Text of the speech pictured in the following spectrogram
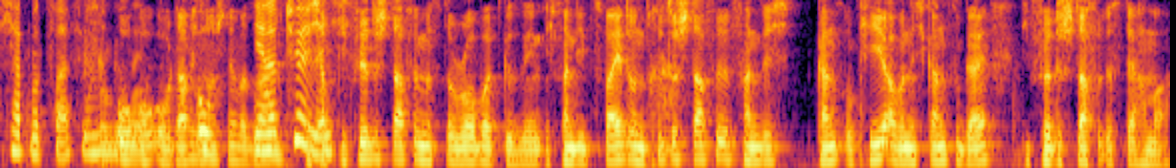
ich habe nur zwei Filme Oh, gesehen. oh, oh, darf ich noch schnell was Ja, sagen? natürlich. Ich habe die vierte Staffel Mr. Robot gesehen. Ich fand die zweite und dritte Staffel fand ich ganz okay, aber nicht ganz so geil. Die vierte Staffel ist der Hammer.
